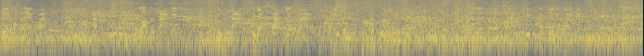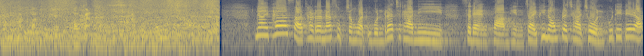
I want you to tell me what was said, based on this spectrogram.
เรื่องของแมลงวันนะครับแวดล้อมต่างๆเนี่ยสิ่งที่ต่างๆขยะต่างเยอะมากอันนี้ก็ก็คือจริงเรื่องสารพิษที่เราเจอบ่อยๆเนี่ยต้องระมัดระวังป้องกันนายแพทย์สาธารณสุขจังหวัดอุบลราชธานี แสดงความเห็นใจพี่น้องประชาชนผู้ที่ได้รับ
